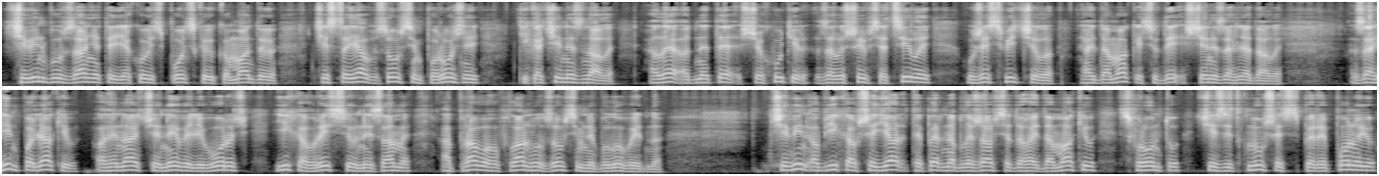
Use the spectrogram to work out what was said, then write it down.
Чи він був зайнятий якоюсь польською командою, чи стояв зовсім порожній, тікачі не знали. Але одне те, що хутір залишився цілий, уже свідчило, гайдамаки сюди ще не заглядали. Загін поляків, огинаючи ниви ліворуч, їхав риссю низами, а правого флангу зовсім не було видно. Чи він, об'їхавши яр, тепер наближався до гайдамаків з фронту, чи, зіткнувшись з перепоною,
